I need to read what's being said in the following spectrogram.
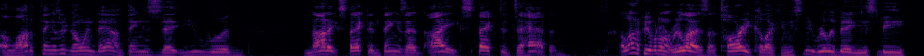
a lot of things are going down, things that you would not expect and things that I expected to happen. A lot of people don't realize Atari collecting used to be really big. It used to be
